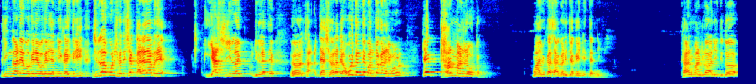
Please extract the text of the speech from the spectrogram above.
लिंगाडे वगैरे वगैरे यांनी काहीतरी जिल्हा पोलीस अधीक्षक कार्यालयामध्ये या जिल्हा जिल्ह्याचे था- त्या शहराचे अवैध धंदे बंद करण्यासाठी म्हणून ते ठाण मांडलं होतं. महाविकास आघाडीच्या काही नेत्यांनी. ठाण मांडलं आणि तिथं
